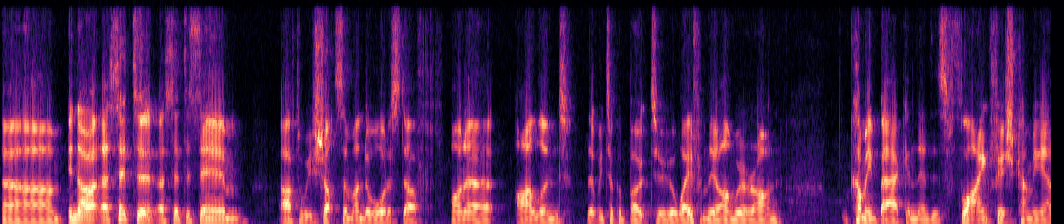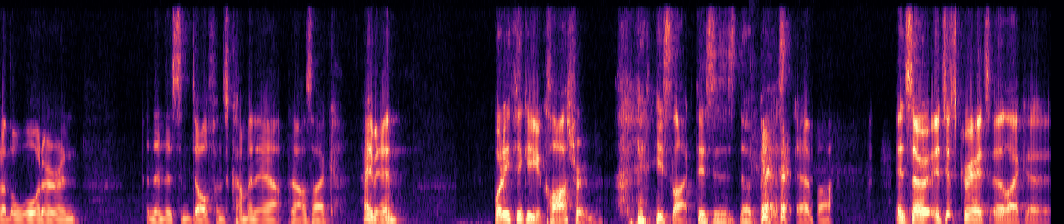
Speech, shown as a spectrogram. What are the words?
Um, you know, I said to I said to Sam after we shot some underwater stuff on a island that we took a boat to away from the island we were on, coming back and then there's flying fish coming out of the water and and then there's some dolphins coming out and I was like, hey man, what do you think of your classroom? And he's like, this is the best ever. And so it just creates a, like a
